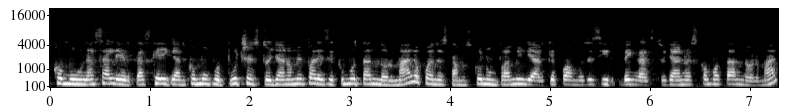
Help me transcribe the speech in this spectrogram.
como unas alertas que digan como, fue pucha, esto ya no me parece como tan normal o cuando estamos con un familiar que podamos decir, venga, esto ya no es como tan normal?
